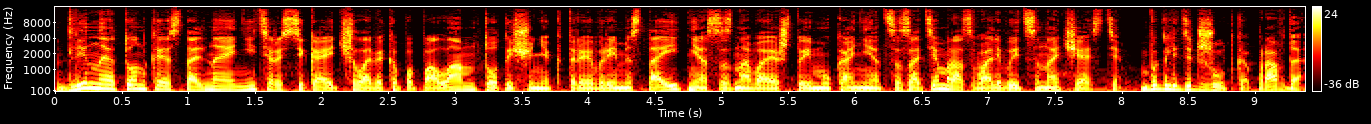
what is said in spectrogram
Длинная тонкая стальная нить рассекает человека пополам, тот еще некоторое время стоит, не осознавая, что ему конец, а затем разваливается на части. Выглядит жутко, правда?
